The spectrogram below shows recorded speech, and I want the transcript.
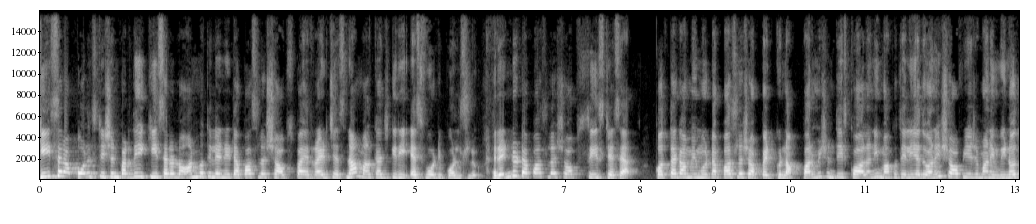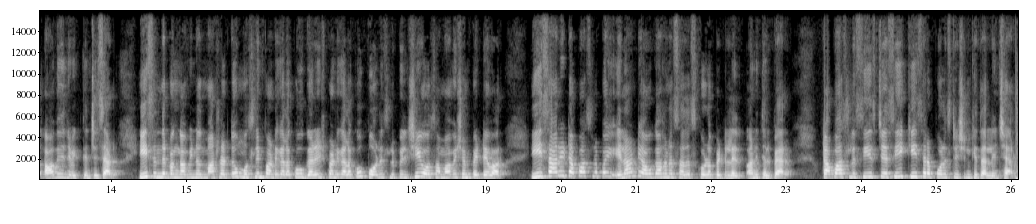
కీసర పోలీస్ స్టేషన్ పరిధి కీసరలో అనుమతి లేని టపాసుల షాప్స్ పై రైడ్ చేసిన మల్కాజ్గిరి ఎస్ఓటి పోలీసులు. రెండు టపాసుల షాప్స్ సీజ్ చేశారు. కొత్తగా మేము టపాసుల షాప్ పెట్టుకున్నాం. పర్మిషన్ తీసుకోవాలని మాకు తెలియదు అని షాప్ యజమాని వినోద్ ఆవేదన వ్యక్తం చేశాడు. ఈ సందర్భంగా వినోద్ మాట్లాడుతూ ముస్లిం పండుగలకు గణేష్ పండుగలకు పోలీసులు పిలిచి ఓ సమావేశం పెట్టేవారు. ఈసారి టపాసులపై ఎలాంటి అవగాహన సదస్సు కూడా పెట్టలేదు అని తెలిపారు. టపాసులు సీజ్ చేసి కీసర పోలీస్ స్టేషన్కి తరలించారు.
